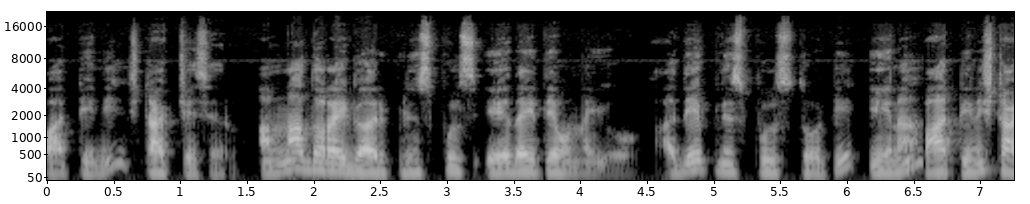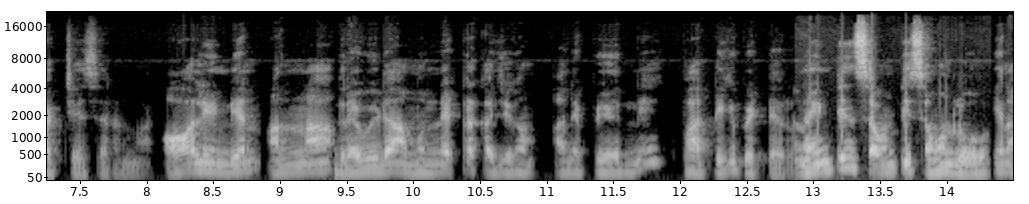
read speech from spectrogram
పార్టీని స్టార్ట్ చేశారు. అన్నాదొరై గారి ప్రిన్సిపల్స్ ఏదైతే ఉన్నాయో అదే ప్రిన్సిపల్స్ తోటి ఈయన పార్టీని స్టార్ట్ చేశారనమాట ఆల్ ఇండియన్ అన్నా ద్రవిడ మున్నెట్ర కజగం అనే పేరుని పార్టీకి పెట్టారు. నైన్టీన్ సెవెంటీ సెవెన్లో ఈయన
